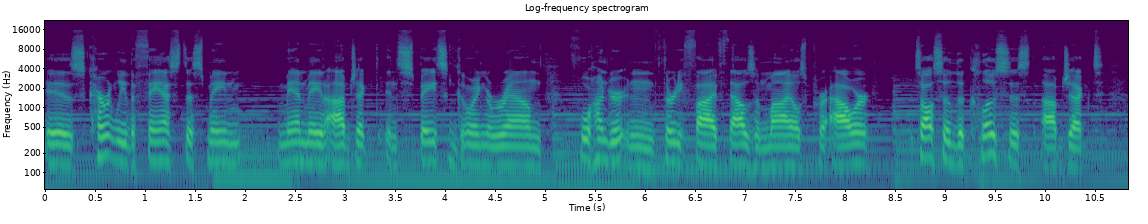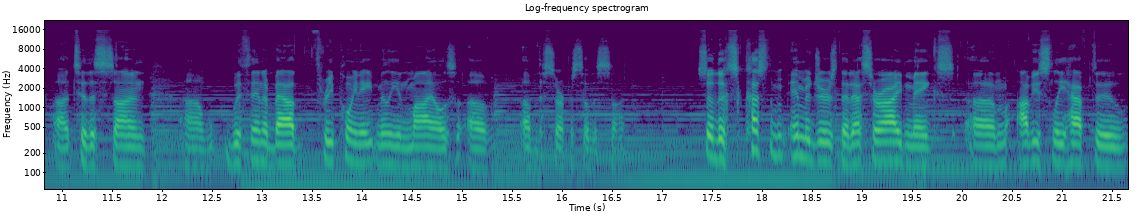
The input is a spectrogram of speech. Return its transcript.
is currently the fastest main man-made object in space going around 435,000 miles per hour. It's also the closest object uh, to the sun uh, within about 3.8 million miles of, of the surface of the sun. So the custom imagers that SRI makes um, obviously have to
